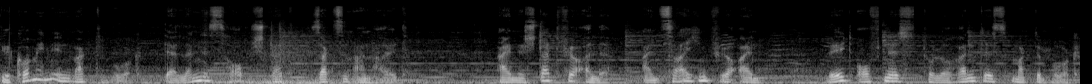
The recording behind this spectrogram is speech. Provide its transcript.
Willkommen in Magdeburg, der Landeshauptstadt Sachsen-Anhalt. Eine Stadt für alle, ein Zeichen für ein weltoffenes, tolerantes Magdeburg.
